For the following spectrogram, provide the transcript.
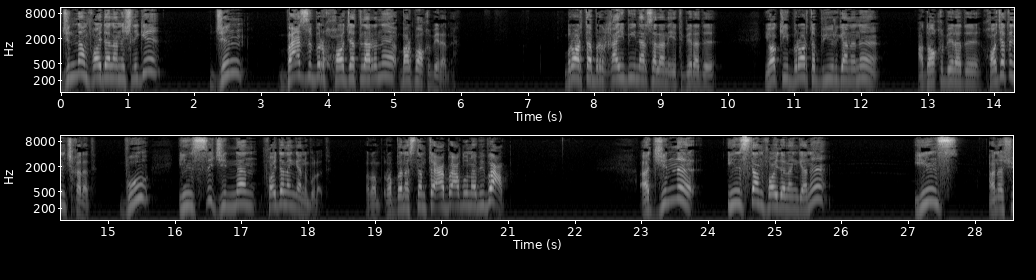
jindan foydalanishligi jin ba'zi bir hojatlarini barpo qilib beradi. Birorta bir g'aybiy narsalarni aytib beradi yoki birorta buyurganini ado qilib beradi hojatini chiqaradi. Bu insi jindan foydalangani bo'ladi. Robbana istamta'a ba'duna bi ba'd. A jinni insdan foydalangani ins ana shu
